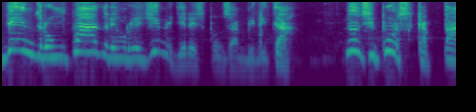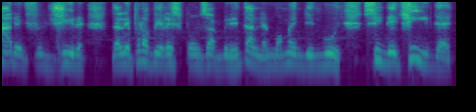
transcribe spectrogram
dentro un quadro e un regime di responsabilità. Non si può scappare o fuggire dalle proprie responsabilità nel momento in cui si decide,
